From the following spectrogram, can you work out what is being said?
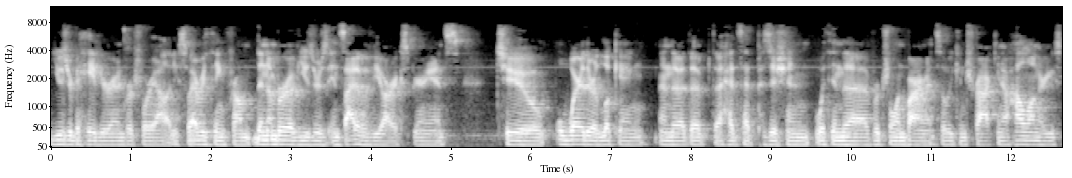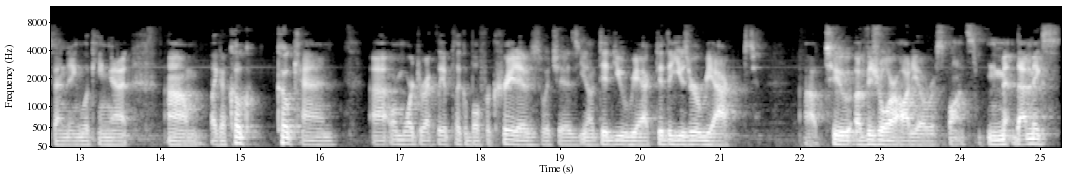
user behavior in virtual reality. So everything from the number of users inside of a VR experience to where they're looking and the, the, the, headset position within the virtual environment. So we can track, you know, how long are you spending looking at um, like a Coke, Coke can uh, or more directly applicable for creatives, which is, you know, did you react, did the user react uh, to a visual or audio response. That makes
